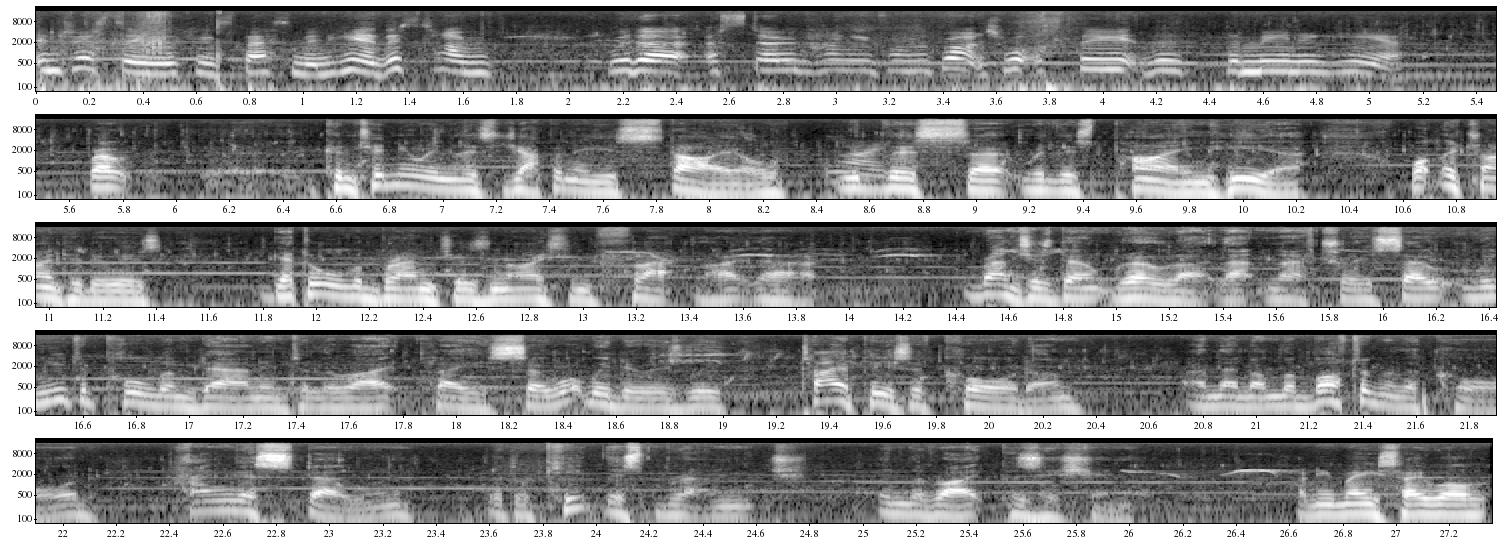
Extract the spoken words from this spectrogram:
interesting looking specimen here, this time with a, a stone hanging from the branch. What's the, the, the meaning here? Well, uh, continuing this Japanese style with this uh, with this pine here, what they're trying to do is get all the branches nice and flat like that. Branches don't grow like that naturally, so we need to pull them down into the right place. So what we do is we tie a piece of cord on, and then on the bottom of the cord hang a stone that'll keep this branch in the right position. And you may say, well,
